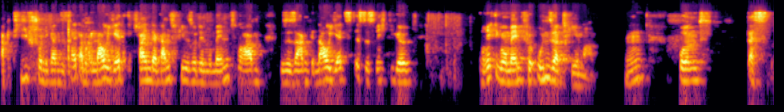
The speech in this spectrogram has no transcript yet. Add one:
aktiv schon die ganze Zeit, aber genau jetzt scheinen da ganz viele so den Moment zu haben, wo sie sagen, genau jetzt ist das richtige, ein richtiger Moment für unser Thema. Hm? Und das,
